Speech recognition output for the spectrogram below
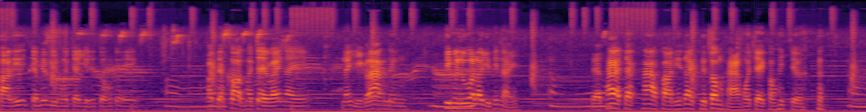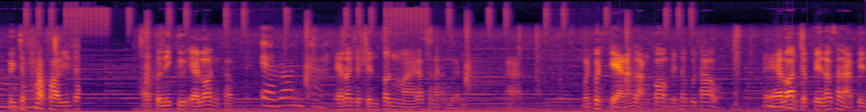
ฟาริสจะไม่มีหัวใจอยู่ในตัวของตัวเองอ๋อเขาจะซ่อนหัวใจไว้ในในอีกร่างหนึ่งที่ไม่รู้ว่าเราอยู่ที่ไหน อ๋อแต่ถ้าจะฆ่าฟาริสได้คือต้องหาหัวใจเขาให้เจอ อ๋อ ถึงจะฆ่าฟาริสได้อ๋อ ตัวนี้คือแอรอนครับแอรอนค่ะ แอรอนจะเป็นต้นไม้ลักษณะเหมือนอ่าเหมือนคนแก่นะหลังค่อมเป็นท่านผู้เฒ่า แต่แอรอนจะเป็นลักษณะเป็น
